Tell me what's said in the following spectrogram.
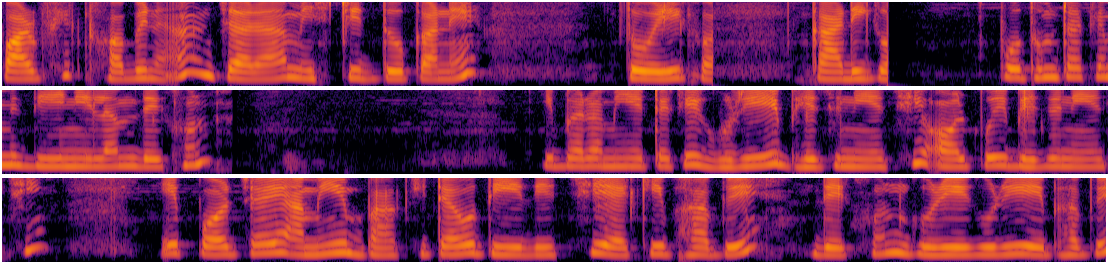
পারফেক্ট হবে না যারা মিষ্টির দোকানে তৈরি কারিগর প্রথমটাকে আমি দিয়ে নিলাম, দেখুন। এবার আমি এটাকে ঘুরিয়ে ভেজে নিয়েছি, অল্পই ভেজে নিয়েছি। এ পর্যায়ে আমি বাকিটাও দিয়ে দিচ্ছি একইভাবে। দেখুন, ঘুরিয়ে ঘুরিয়ে এভাবে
